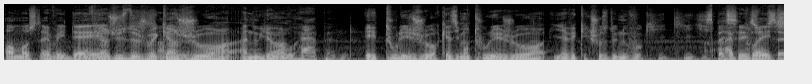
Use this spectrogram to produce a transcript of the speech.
almost every day. On vient juste de jouer 15 jours à New York et tous les jours, quasiment tous les jours, il y avait quelque chose de nouveau qui, qui, qui se passait sur scène.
